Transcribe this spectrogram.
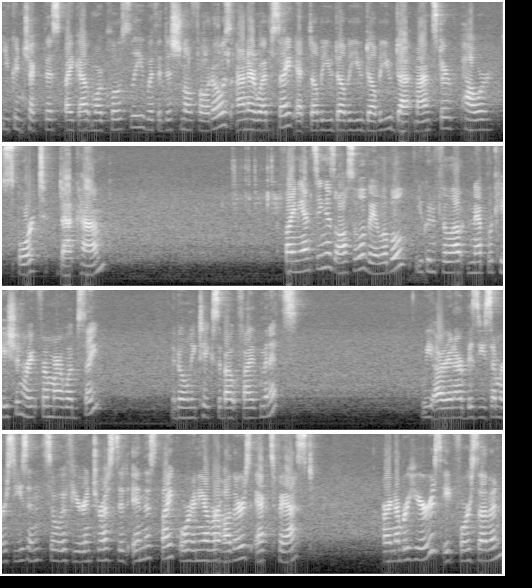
You can check this bike out more closely with additional photos on our website at www.monsterpowersport.com. Financing is also available. You can fill out an application right from our website. It only takes about five minutes. We are in our busy summer season, so if you're interested in this bike or any of our others, act fast. Our number here is 847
